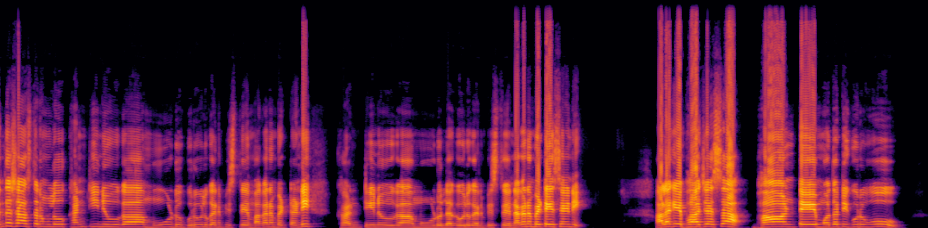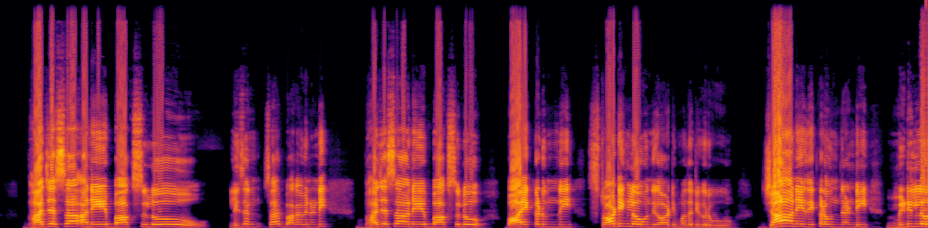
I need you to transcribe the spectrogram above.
చంద్రశాస్త్రంలో కంటిన్యూగా మూడు గురువులు కనిపిస్తే మగనం పెట్టండి. కంటిన్యూగా మూడు లఘువులు కనిపిస్తే నగనం పెట్టేసేయండి. అలాగే భాజస భా అంటే మొదటి గురువు. భజస అనే బాక్సులో లిజన్ సార్ బాగా వినండి. భజస అనే బాక్సులో బా ఎక్కడుంది? స్టార్టింగ్లో ఉంది కాబట్టి మొదటి గురువు. జా అనేది ఎక్కడ ఉందండి? మిడిల్లో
